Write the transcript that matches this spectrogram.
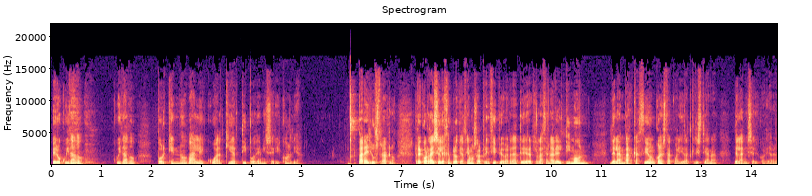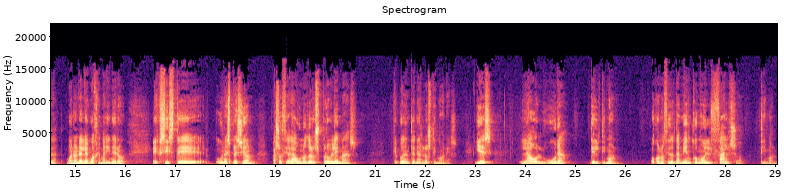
Pero cuidado, Cuidado, porque no vale cualquier tipo de misericordia. Para ilustrarlo, recordáis el ejemplo que hacíamos al principio, ¿verdad? De relacionar el timón de la embarcación con esta cualidad cristiana de la misericordia, ¿verdad? Bueno, en el lenguaje marinero existe una expresión asociada a uno de los problemas que pueden tener los timones, y es la holgura del timón, o conocido también como el falso timón.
